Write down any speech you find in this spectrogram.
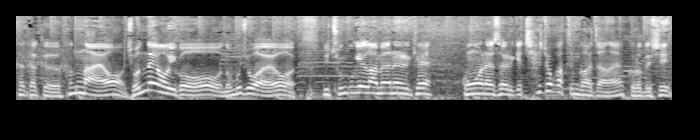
크크크, 흥나요? 좋네요, 이거. 너무 좋아요. 이 중국에 가면은 이렇게 공원에서 이렇게 체조 같은 거 하잖아요. 그러듯이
